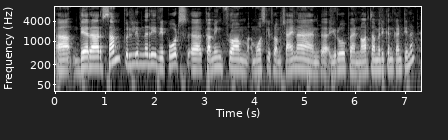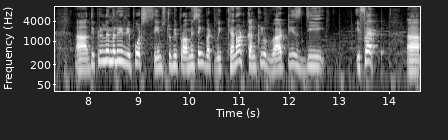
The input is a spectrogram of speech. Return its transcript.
uh, there are some preliminary reports uh, coming from mostly from China and Europe and North American continent. The preliminary reports seems to be promising but we cannot conclude what is the effect uh,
